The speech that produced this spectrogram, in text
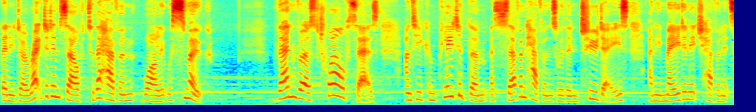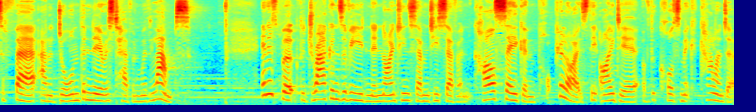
Then he directed himself to the heaven while it was smoke. Then verse 12 says, And he completed them as seven heavens within two days, and he made in each heaven its affair, and adorned the nearest heaven with lamps. In his book, The Dragons of Eden in 1977, Carl Sagan popularized the idea of the cosmic calendar,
